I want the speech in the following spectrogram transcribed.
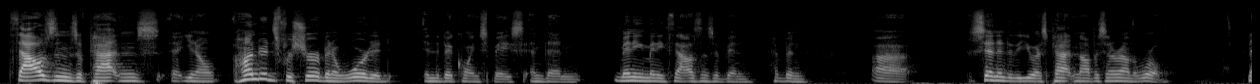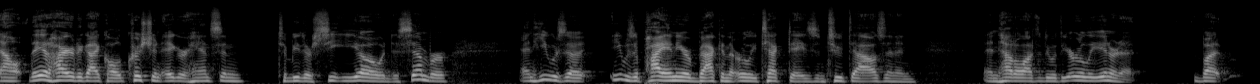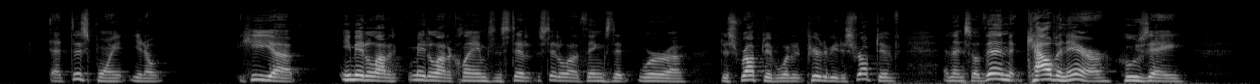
thousands of patents. Uh, you know, hundreds for sure have been awarded in the Bitcoin space, and then many many thousands have been have been uh, sent into the U.S. Patent Office and around the world. Now, they had hired a guy called Christen Ager Hansen to be their CEO in December, and he was a he was a pioneer back in the early tech days in 2000 and and had a lot to do with the early internet. But at this point, you know, he uh, he made a lot of made a lot of claims and said, said a lot of things that were uh, disruptive, what appeared to be disruptive, and then so then Calvin Ayre, who's a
